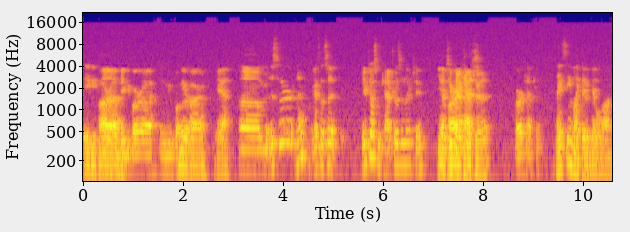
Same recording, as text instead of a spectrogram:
Baby uh, Baby Vara, and New Vara. New Vara. Yeah. Um, is there? No, I guess that's it. Maybe throw some Catras in there too. Yeah, Vara Catra. Vara Catra. They seem like they would get along.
